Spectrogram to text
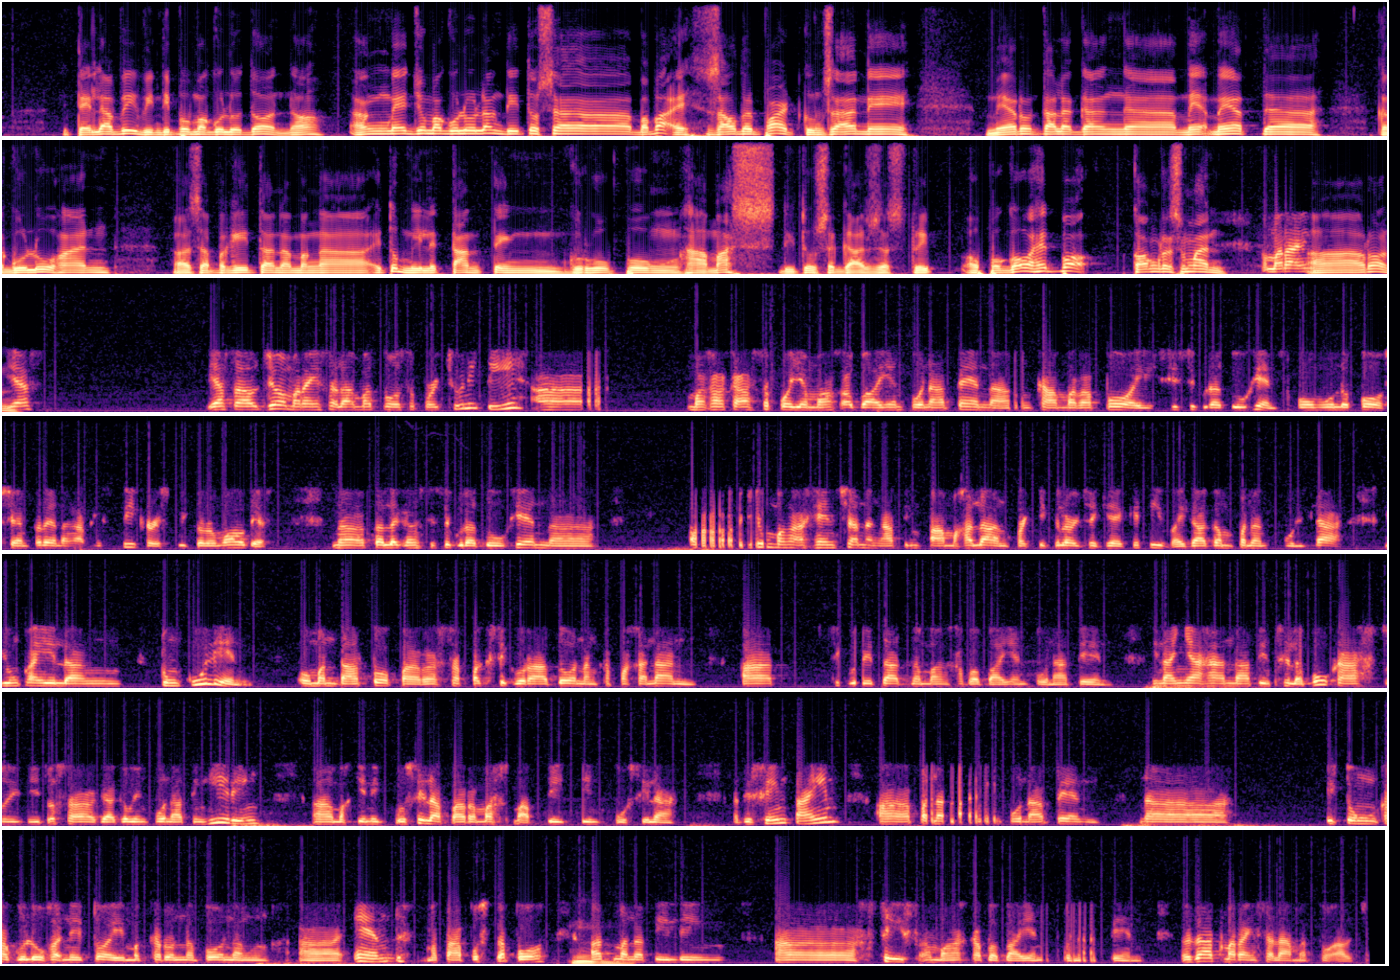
Tel Aviv, hindi po magulo doon, no? Ang medyo magulo lang dito sa baba, eh, sa southern part, kung saan eh, meron talagang uh, may, may at ah, kaguluhan ah, sa pagitan ng mga ito militanteng grupong Hamas dito sa Gaza Strip. Opo, go ahead po, Congressman. Maraming, Ah, Ron. Yes. Yes, Aljo, maraming salamat po sa opportunity. Ah, makakaasa po yung mga kabayan po natin na ang kamera po ay sisiguraduhin pumuno po, siyempre, ng ating speaker, Speaker Romualdez, na talagang sisiguraduhin na ah, yung mga ahensya ng ating pamahalaan, particular sa executive, ay gagampanan po nila yung kailang tungkulin o mandato para sa pagsigurado ng kapakanan at seguridad ng mga kababayan po natin. Inanyahan natin sila bukas so dito sa gagawin po nating hearing, ah, makinig po sila para mas ma-update din po sila. At the same time, uh, panalangin po natin na itong kaguluhan nito ay magkaroon na po ng ah, end, matapos na po, Hmm. at manatiling ah, safe ang mga kababayan po natin. With that, maraming salamat po, Aljo.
